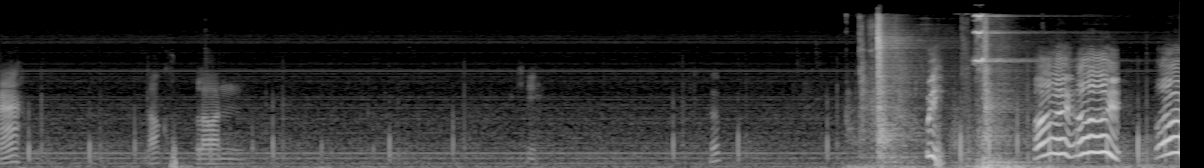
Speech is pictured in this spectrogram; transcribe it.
นะล็อกลอนโอเคปึ๊บอุ้ยเฮ้ยเฮ้ยว้า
